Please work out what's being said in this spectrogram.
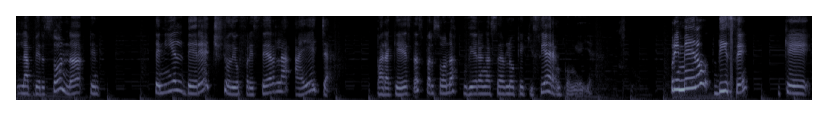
la persona tenía el derecho de ofrecerla a ella para que estas personas pudieran hacer lo que quisieran con ella. Primero dice que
